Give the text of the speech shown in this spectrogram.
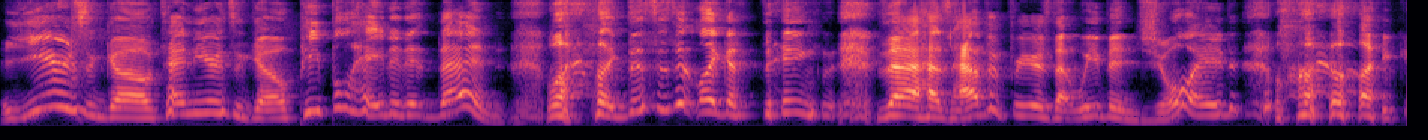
years ago, 10 years ago, people hated it then. Like, like this isn't like a thing that has happened for years that we've enjoyed. like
